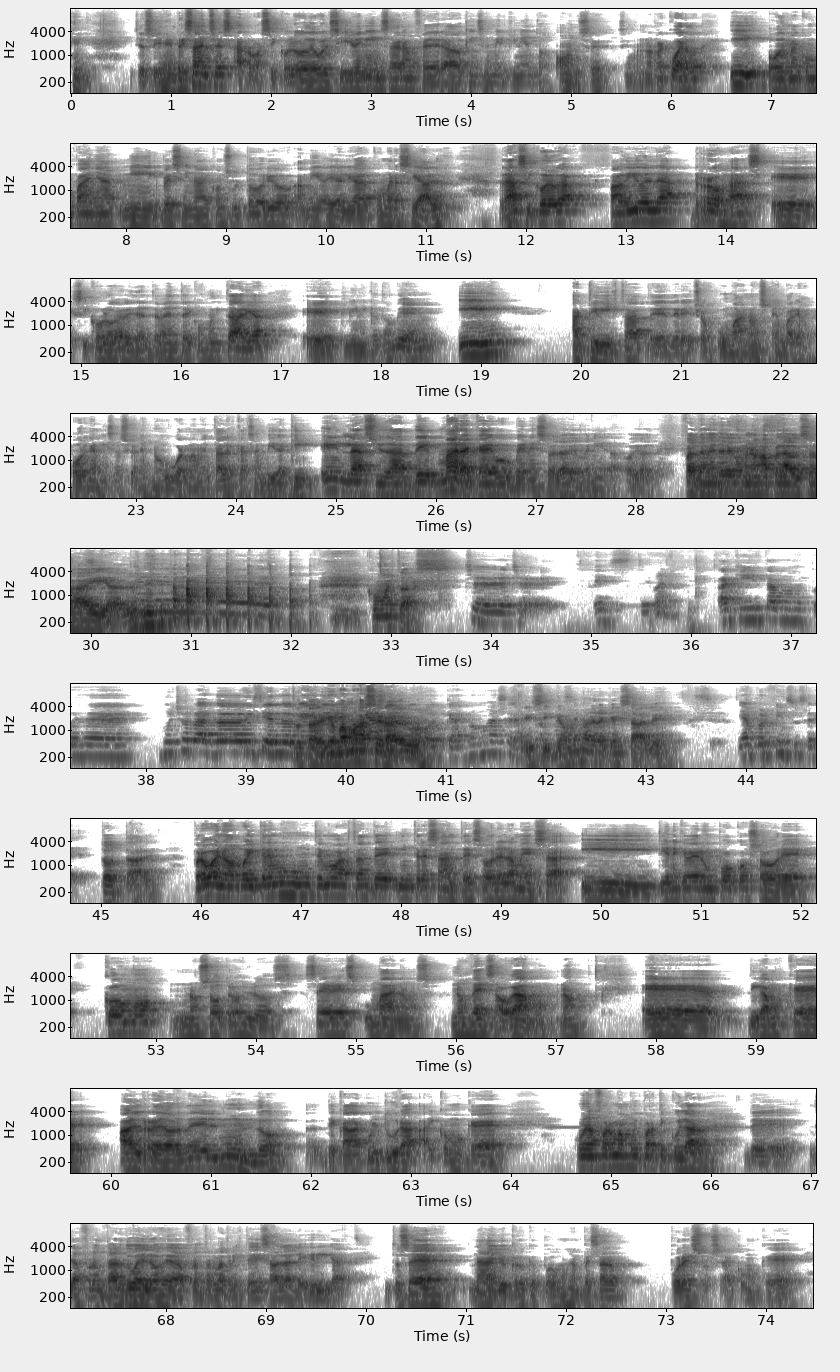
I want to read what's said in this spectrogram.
Yo soy Henry Sánchez, arroba psicólogo de bolsillo en Instagram, federado 15511, si no recuerdo, y hoy me acompaña mi vecina de consultorio, amiga y aliada comercial, la psicóloga Fabiola Rojas, eh, psicóloga evidentemente comunitaria, eh, clínica también, y activista de derechos humanos en varias organizaciones no gubernamentales que hacen vida aquí en la ciudad de Maracaibo, Venezuela. Bienvenida, Fabiola. Falta meterle como unos aplausos ahí. Al... ¿Cómo estás? Chévere, chévere. Este, bueno, aquí estamos después de mucho rato diciendo Total, que, vamos a hacer algo. Vamos a hacer algo. Sí, sí, que vamos a ver a qué sale. Ya por fin sucedió. Total. Pero bueno, hoy tenemos un tema bastante interesante sobre la mesa y tiene que ver un poco sobre cómo nosotros los seres humanos nos desahogamos, ¿no? Eh, digamos que alrededor del mundo, de cada cultura, hay como que una forma muy particular de, de afrontar duelos, de afrontar la tristeza, la alegría. Entonces, nada, yo creo que podemos empezar por eso, o sea, como que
